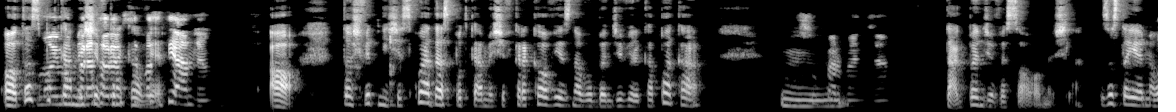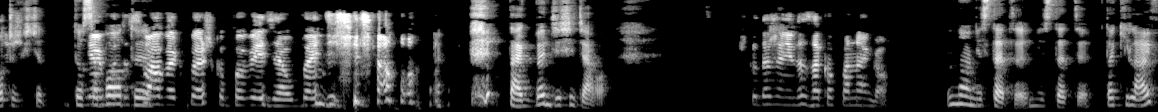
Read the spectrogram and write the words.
O, to spotkamy się w Krakowie. Sebastianem. O, to świetnie się składa. Spotkamy się w Krakowie, znowu będzie wielka paka. Mm, Super będzie. Tak, będzie wesoło, myślę. Zostajemy oczywiście do soboty. Jak Sławek Peszko powiedział, będzie się działo. tak, będzie się działo. Szkoda, że nie do Zakopanego. No niestety, niestety. Taki live.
